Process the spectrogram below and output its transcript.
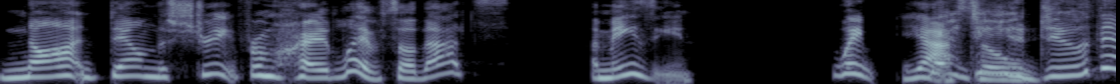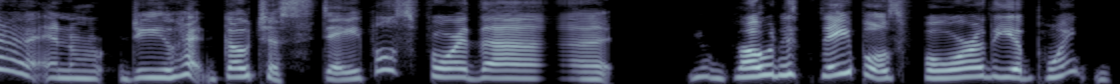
not down the street from where I live. So that's amazing. Wait, Yeah, wait, so- do you do the and do you ha- go to Staples for the? You go to Staples for the appointment.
